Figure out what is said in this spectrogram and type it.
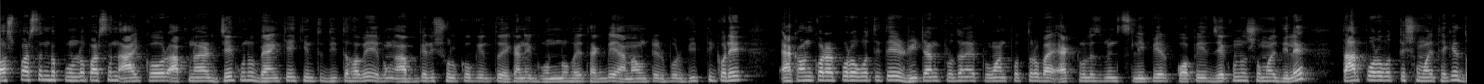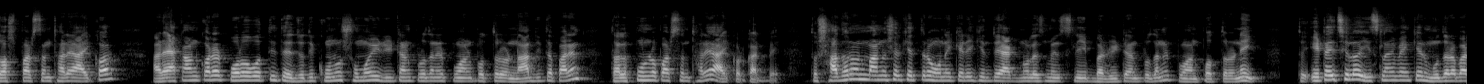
দশ পার্সেন্ট বা পনেরো পার্সেন্ট আয়কর আপনার যে কোনো ব্যাংকেই কিন্তু দিতে হবে এবং আবগারি শুল্ক কিন্তু এখানে গণ্য হয়ে থাকবে অ্যামাউন্টের উপর ভিত্তি করে। অ্যাকাউন্ট করার পরবর্তীতে রিটার্ন প্রদানের প্রমাণপত্র বা অ্যাকনোলেজমেন্ট স্লিপের কপি যে কোনো সময় দিলে তার পরবর্তী সময় থেকে দশ পার্সেন্ট হারে আয়কর। আর অ্যাকাউন্ট করার পরবর্তীতে যদি কোনো সময় রিটার্ন প্রদানের প্রমাণপত্র না দিতে পারেন, তাহলে পনেরো পার্সেন্ট হারে আয়কর কাটবে। তো সাধারণ মানুষের ক্ষেত্রে অনেকেরই কিন্তু অ্যাকনোলেজমেন্ট স্লিপ বা রিটার্ন প্রদানের প্রমাণপত্র নেই। তো এটাই ছিল ইসলামী ব্যাংকের মুদ্রা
